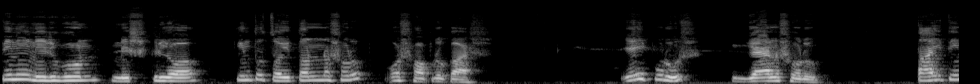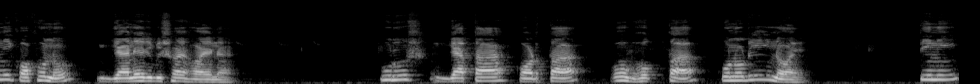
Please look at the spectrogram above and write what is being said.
তিনি নির্গুণ, নিষ্ক্রিয়, কিন্তু চৈতন্য স্বরূপ ও স্বপ্রকাশ এই পুরুষ জ্ঞান স্বরূপ তাই তিনি কখনো জ্ঞানের বিষয় হয় না। পুরুষ, জ্ঞাতা, কর্তা ও ভোক্তা কোনোটিই নয়। তিনি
